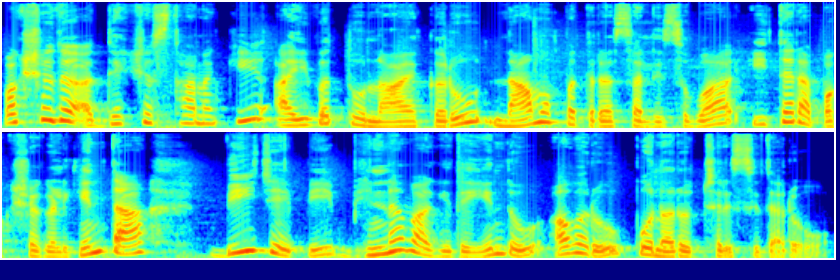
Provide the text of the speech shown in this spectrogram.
ಪಕ್ಷದ ಅಧ್ಯಕ್ಷ ಸ್ಥಾನಕ್ಕೆ ಐವತ್ತು ನಾಯಕರು ನಾಮಪತ್ರ ಸಲ್ಲಿಸುವ ಇತರ ಪಕ್ಷಗಳಿಗಿಂತ ಬಿಜೆಪಿ ಭಿನ್ನವಾಗಿದೆ ಎಂದು ಅವರು ಪುನರುಚ್ಚರಿಸಿದರು.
